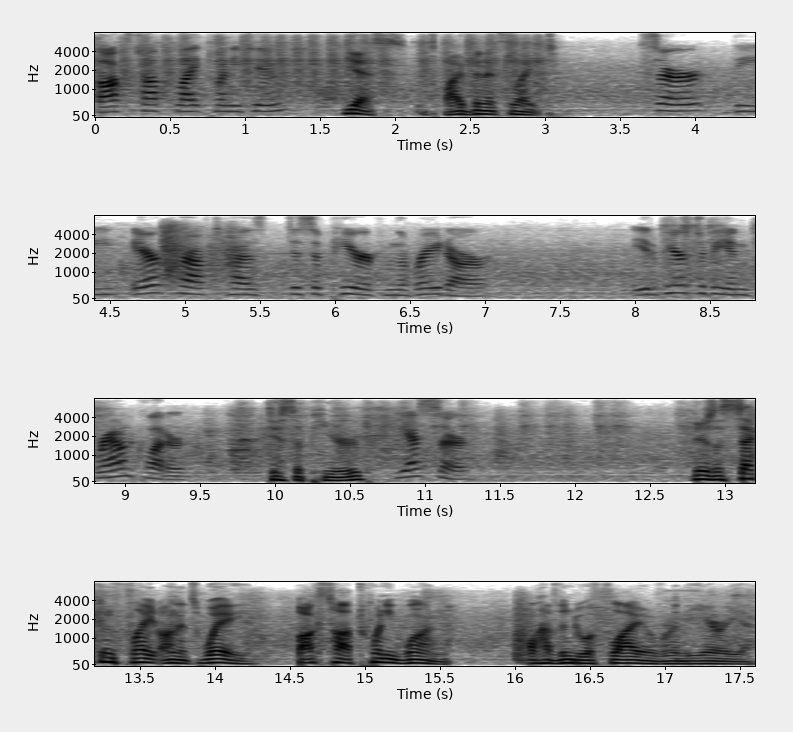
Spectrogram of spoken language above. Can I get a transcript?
Box Top Flight 22? Yes, it's five minutes late. Sir, the aircraft has disappeared from the radar. It appears to be in ground clutter. Disappeared? Yes, sir. There's a second flight on its way, Box Top 21. I'll have them do a flyover in the area.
